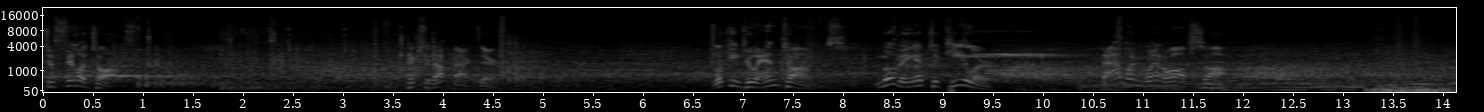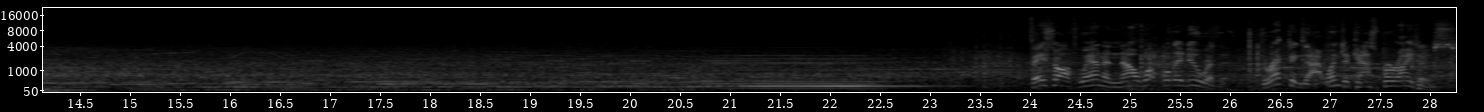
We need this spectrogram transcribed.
to Filatov. Picks it up back there. Looking to Antongs. Moving it to Keeler. That one went offside. Face-off win, and now what will they do with it? Directing that one to Kasparaitis.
